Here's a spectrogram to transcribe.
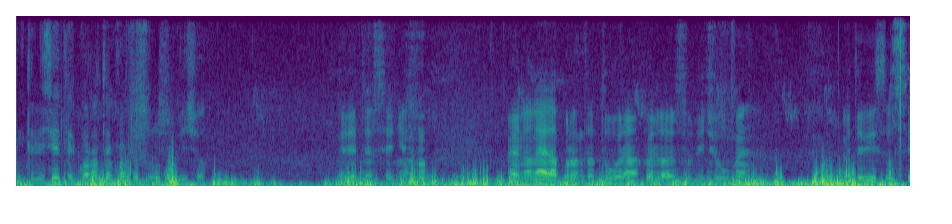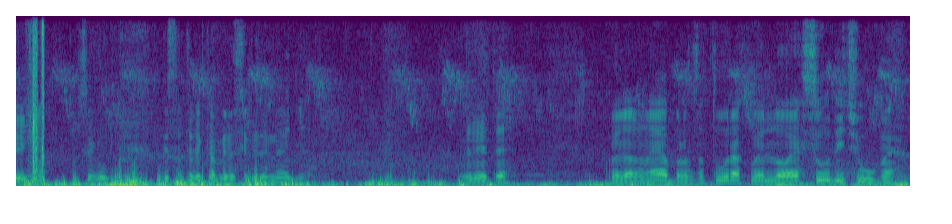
intelligente. Guardate quanto sono sudicio vedete il segno? Eh, non è la bronzatura quello è il sudiciume. Avete visto il segno? Forse con questa telecamera si vede meglio. Vedete quella non è abbronzatura quello è sudiciume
